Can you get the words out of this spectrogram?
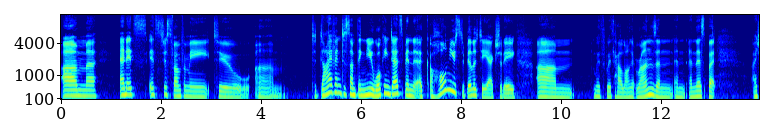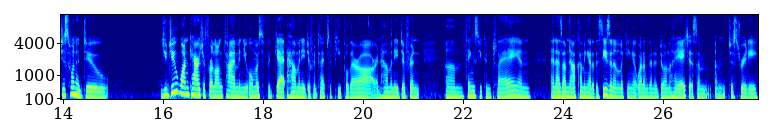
um and it's it's just fun for me to um to dive into something new. Walking Dead's been a, a whole new stability actually, um, with with how long it runs and and and this. But I just want to do. You do one character for a long time, and you almost forget how many different types of people there are, and how many different um, things you can play. And and as I'm now coming out of the season and looking at what I'm going to do on the hiatus, I'm I'm just really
